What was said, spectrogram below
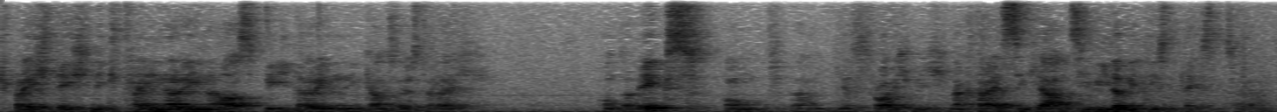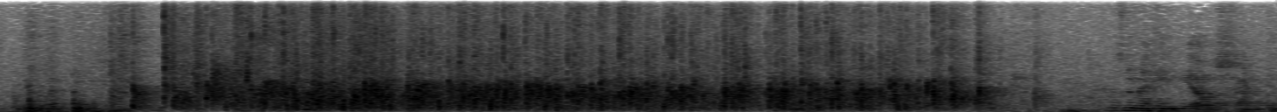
Sprechtechnik-Trainerin, Ausbilderin in ganz Österreich unterwegs und äh, jetzt freue ich mich, nach 30 Jahren Sie wieder mit diesen Texten zu hören. Ich muss nur mein Handy ausschalten.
